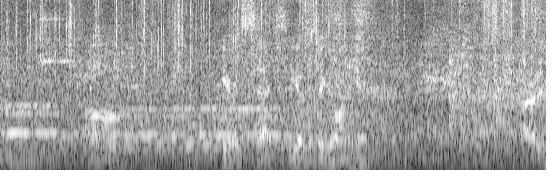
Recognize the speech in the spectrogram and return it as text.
Mm. Oh. Pure sex. You have the bigger one here. Alrighty.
